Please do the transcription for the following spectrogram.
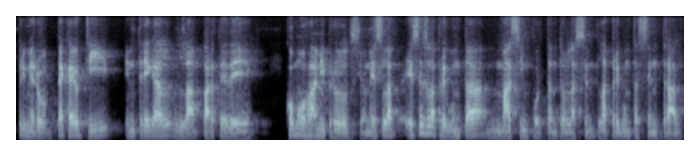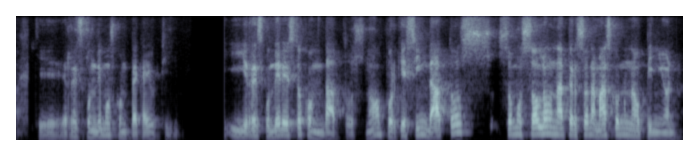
primero, PKIoT entrega la parte de ¿Cómo va mi producción? Es la, esa es la pregunta más importante o la, la pregunta central que respondemos con PKIoT. Y responder esto con datos, ¿no? Porque sin datos somos solo una persona más con una opinión.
